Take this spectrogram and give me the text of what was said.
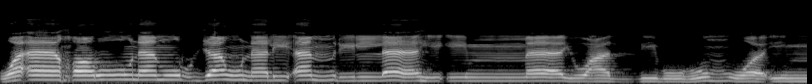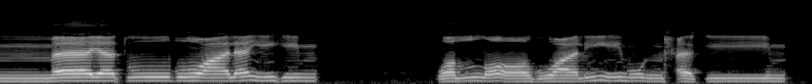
وَآخَرُونَ مُرْجَوْنَ لِأَمْرِ اللَّهِ إِمَّا يُعَذِّبُهُمْ وَإِمَّا يَتُوبُ عَلَيْهِمْ ۗ. وَاللَّهُ عَلِيمٌ حَكِيمٌ.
